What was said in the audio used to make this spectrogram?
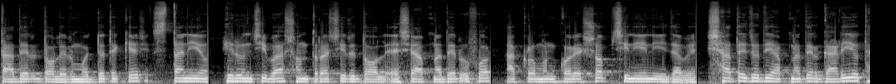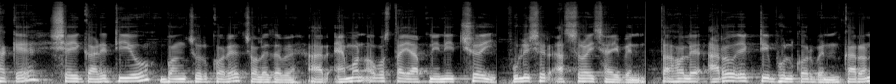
তাদের দলের মধ্য থেকে স্থানীয় হিরুঞ্চি বা সন্ত্রাসীর দল এসে আপনাদের উপর আক্রমণ করে সব ছিনিয়ে নিয়ে যাবে। সাথে যদি আপনাদের গাড়িও থাকে, সেই গাড়িটিও বাংচুর করে চলে যাবে। আর এমন অবস্থায় আপনি নিশ্চয়ই পুলিশের আশ্রয় চাইবেন। তাহলে আরও একটি ভুল করবেন, কারণ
